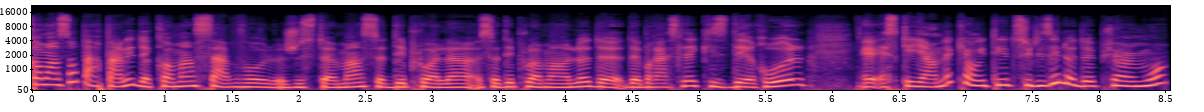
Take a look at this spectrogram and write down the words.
Commençons par parler de comment ça va, justement, ce déploiement, ce déploiement-là de, bracelets qui se déroule. Euh, est-ce qu'il y en a qui ont été utilisés depuis un mois?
